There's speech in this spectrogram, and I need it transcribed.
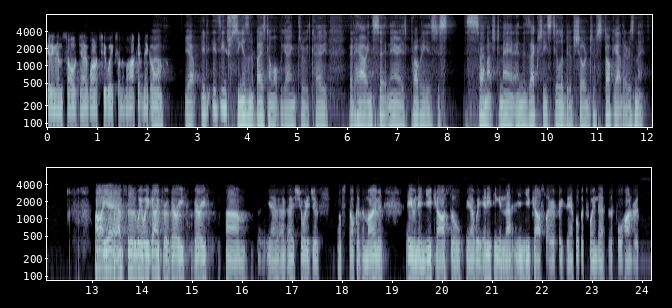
getting them sold, you know, one or two weeks on the market and they're gone. Wow. Yeah, it, it's interesting, isn't it, based on what we're going through with COVID, but how in certain areas property is just so much demand, and there's actually still a bit of shortage of stock out there, isn't there? Oh yeah, absolutely. We're going for a very, very, um, you know, a, a shortage of of stock at the moment. Even in Newcastle, you know, we, anything in that in Newcastle area, for example, between the, the 400 and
